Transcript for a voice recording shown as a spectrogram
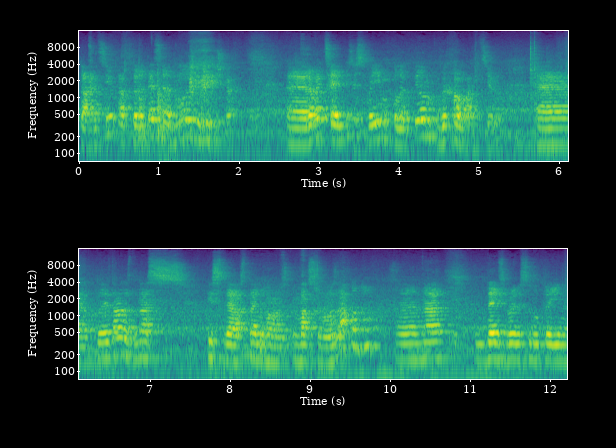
танців, авторитет серед молоді. Е, Рветься зі своїм колективом вихованців. Доєдналась до нас після останнього масового заходу на День Збройних сил України.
